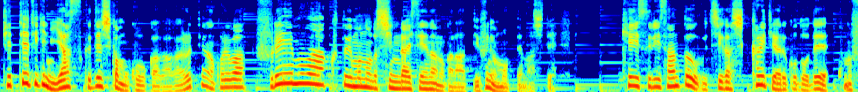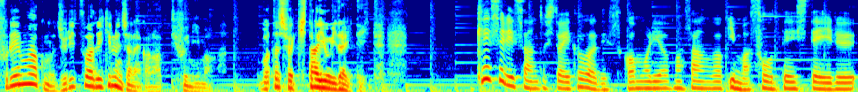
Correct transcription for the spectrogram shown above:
決定的に安くてしかも効果が上がるっていうのはこれはフレームワークというものの信頼性なのかなっていうふうに思ってましてケイスリーさんとうちがしっかりとやることでこのフレームワークの樹立はできるんじゃないかなっていうふうに今私は期待を抱いていて。ケイスリーさんとしてはいかがですか？森山さんが今想定している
